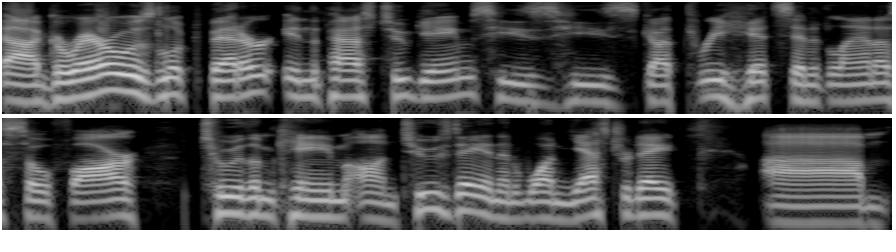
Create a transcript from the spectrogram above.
Uh, Guerrero has looked better in the past two games. He's he's got three hits in Atlanta so far. Two of them came on Tuesday and then one yesterday. Um,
